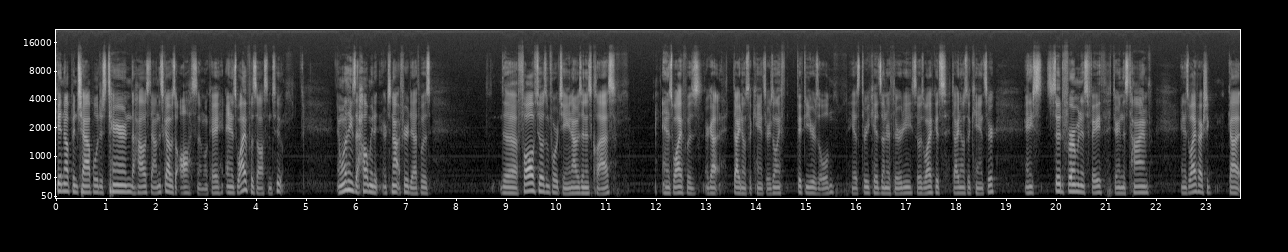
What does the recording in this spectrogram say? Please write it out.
getting up in chapel, just tearing the house down. This guy was awesome, okay? And his wife was awesome too. And one of the things that helped me to, to not fear death was the fall of 2014. I was in his class, and his wife was or got diagnosed with cancer. He's only 50 years old. He has three kids under 30. So his wife gets diagnosed with cancer, and he stood firm in his faith during this time. And his wife actually got,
